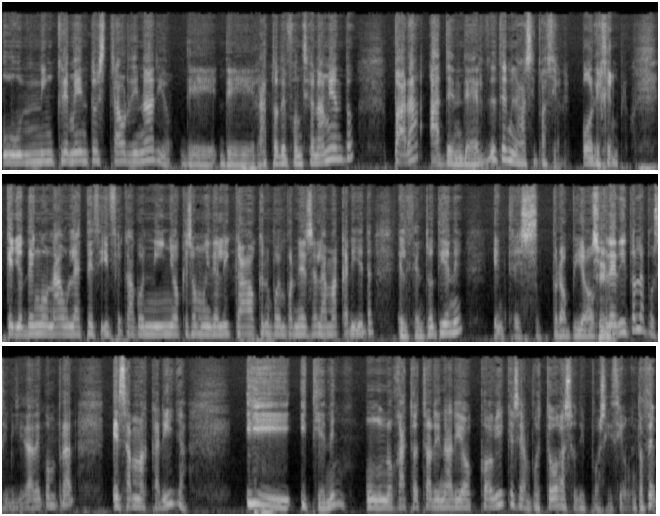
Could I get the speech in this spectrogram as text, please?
un incremento extraordinario de, gastos de funcionamiento para atender determinadas situaciones. Por ejemplo, que yo tengo una aula específica con niños que son muy delicados, que no pueden ponerse la mascarilla y tal. El centro tiene entre sus propios créditos la posibilidad de comprar esas mascarillas. Y tienen unos gastos extraordinarios COVID que se han puesto a su disposición. Entonces,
